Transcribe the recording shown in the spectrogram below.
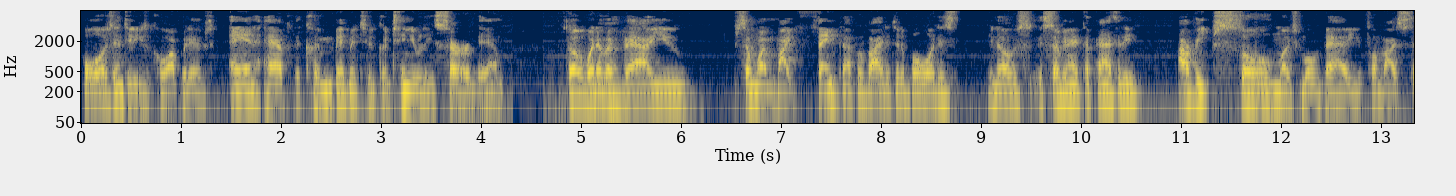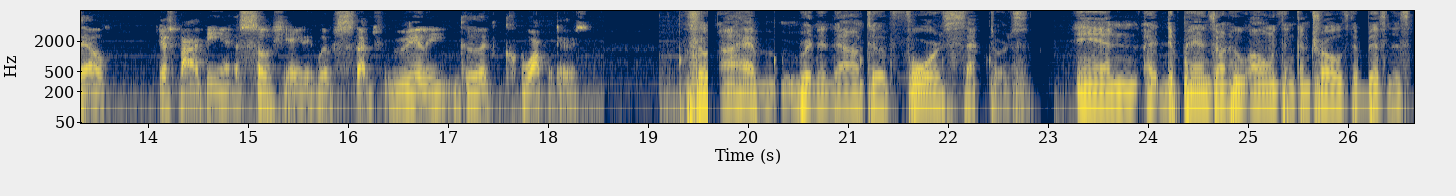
pours into these cooperatives and have the commitment to continually serve them. So whatever value someone might think I provided to the board is, you know, is, is serving that capacity, I reap so much more value for myself just by being associated with such really good cooperatives. So I have written it down to four sectors, and it depends on who owns and controls the business.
